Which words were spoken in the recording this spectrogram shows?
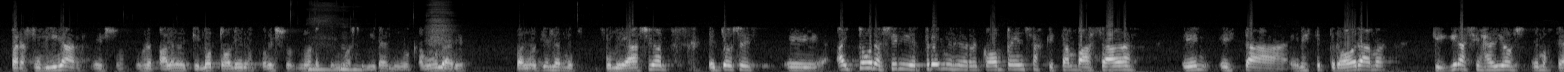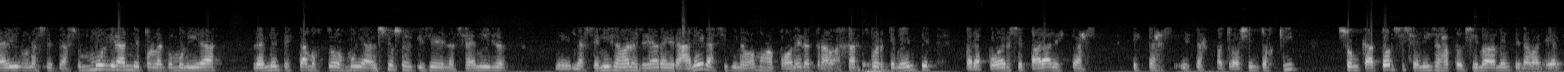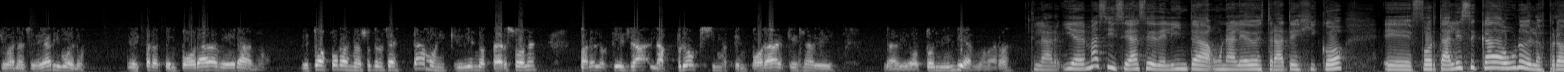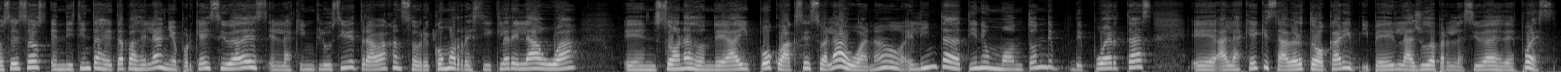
Para fumigar, eso, es una palabra que no tolero, por eso no la tengo asimilada en mi vocabulario, para lo que es la fumigación. Entonces, eh, hay toda una serie de premios de recompensas que están basadas en, esta, en este programa, que gracias a Dios hemos tenido una aceptación muy grande por la comunidad, realmente estamos todos muy ansiosos de que lleguen las semillas, eh, las semillas van a llegar a granera, así que nos vamos a poner a trabajar fuertemente para poder separar estas, estas, estas 400 kits. Son 14 semillas aproximadamente la variedad que van a llegar y bueno, es para temporada de verano. De todas formas, nosotros ya estamos inscribiendo a personas para lo que es ya la próxima temporada, que es la de la de otoño-invierno, ¿verdad? Claro, y además si se hace del INTA un aliado estratégico, eh, fortalece cada uno de los procesos en distintas etapas del año, porque hay ciudades en las que inclusive trabajan sobre cómo reciclar el agua en zonas donde hay poco acceso al agua, ¿no? El INTA tiene un montón de, puertas eh, a las que hay que saber tocar y, pedir la ayuda para las ciudades después.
